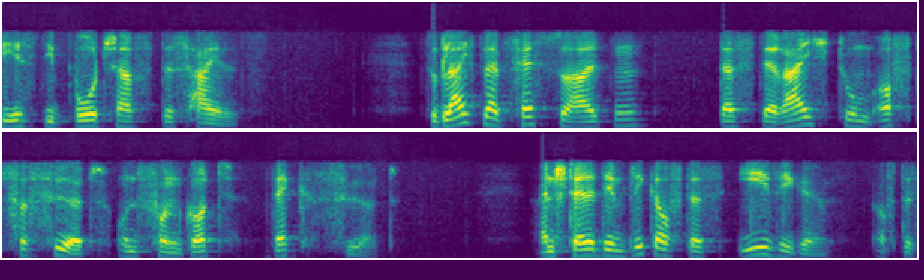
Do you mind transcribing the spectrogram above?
sie ist die Botschaft des Heils. Zugleich bleibt festzuhalten, dass der Reichtum oft verführt und von Gott wegführt. Anstelle den Blick auf das Ewige, auf das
